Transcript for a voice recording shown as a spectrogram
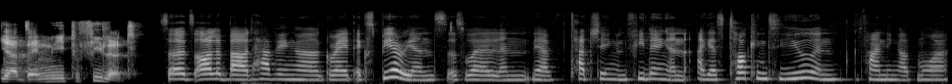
yeah, they need to feel it. So it's all about having a great experience as well and yeah, touching and feeling and I guess talking to you and finding out more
